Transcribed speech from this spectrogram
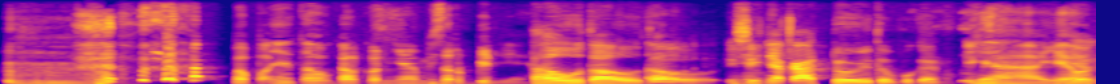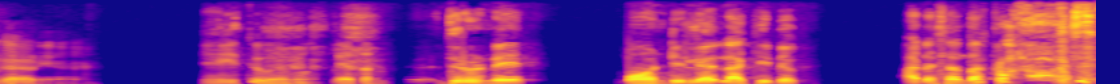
Bapaknya tahu kalkunnya Mr. Bean ya? Tahu, tahu, Tahu. tahu. Isinya kado itu bukan? Iya, iya Iya kan? ya. Ya itu emang kelihatan Jerone mohon dilihat lagi, Dok. Ada Santa Claus.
